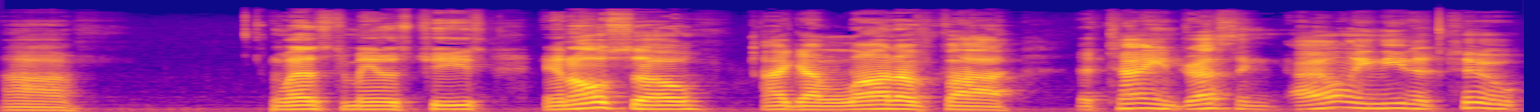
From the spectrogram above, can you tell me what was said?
uh, lettuce, tomatoes, cheese, and also I got a lot of uh, Italian dressing. I only needed two.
